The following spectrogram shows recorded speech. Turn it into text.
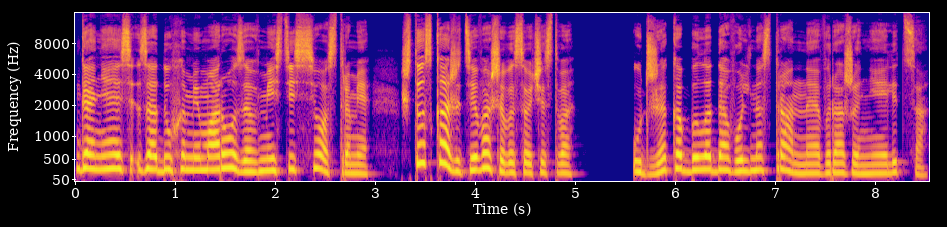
гоняясь за духами мороза вместе с сестрами. Что скажете, ваше высочество?» У Джека было довольно странное выражение лица.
